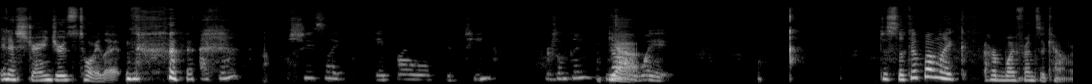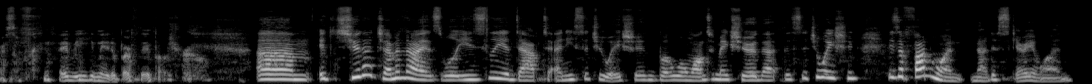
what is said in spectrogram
in a stranger's toilet. I think she's like April fifteenth or something. No, Yeah. wait. Just look up on like her boyfriend's account or something. Maybe he made a birthday post. True. Um, it's true that Geminis will easily adapt to any situation, but will want to make sure that the situation is a fun one, not a scary one.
